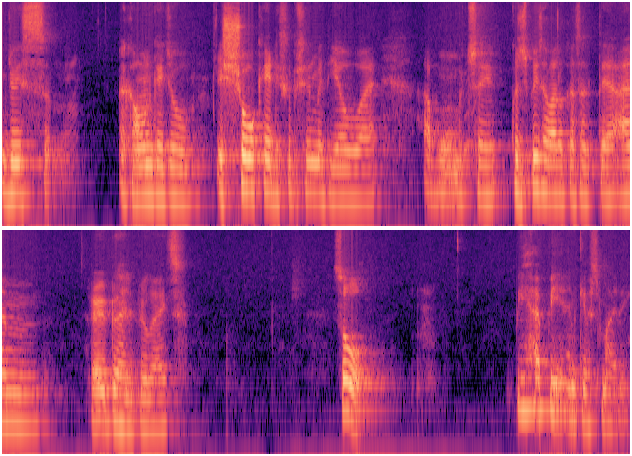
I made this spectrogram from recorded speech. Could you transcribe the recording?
जो इस अकाउंट के जो इस शो के डिस्क्रिप्शन में दिया हुआ है आप मुझसे कुछ भी सवाल कर सकते हैं। I am ready to help you guys so be happy and keep smiling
